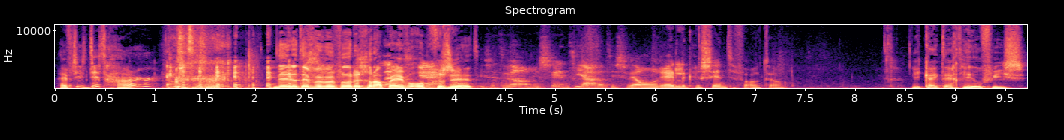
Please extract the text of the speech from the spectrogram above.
Heeft hij dit haar? Nee, dat hebben we voor de grap even opgezet. Is het wel een recente? Ja, dat is wel een redelijk recente foto. Je kijkt echt heel vies.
